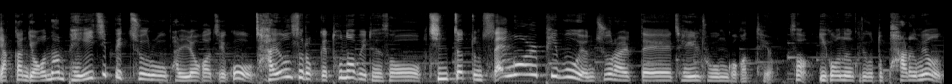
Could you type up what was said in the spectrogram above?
약간 연한 베이지빛으로 발려가지고 자연스럽게 톤업이 돼서 진짜 좀 쌩얼 피부 연출할 때 제일 좋은 것 같아요. 그래서 이거는 그리고 또 바르면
